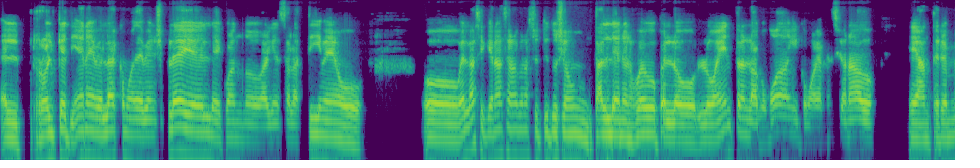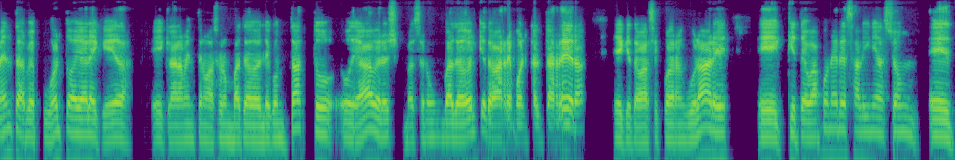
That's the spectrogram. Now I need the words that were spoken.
el, rol que tiene, ¿verdad? Es como de bench player, de cuando alguien se lastime o o ¿verdad? si quieren hacer alguna sustitución tarde en el juego, pues lo, lo entran, lo acomodan y como había mencionado eh, anteriormente, a Pujol todavía le queda. Eh, claramente no va a ser un bateador de contacto o de average, va a ser un bateador que te va a remolcar carrera, eh, que te va a hacer cuadrangulares, que te va a poner esa alineación de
